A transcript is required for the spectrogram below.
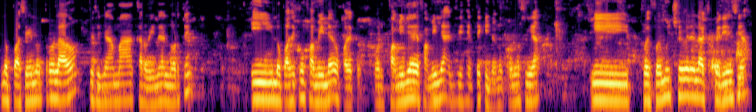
lo pasé en otro lado que se llama Carolina del Norte y lo pasé con familia, lo pasé con, con familia de familia, es decir, gente que yo no conocía y pues fue muy chévere la experiencia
